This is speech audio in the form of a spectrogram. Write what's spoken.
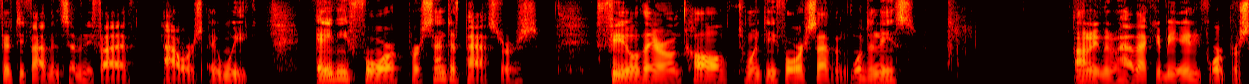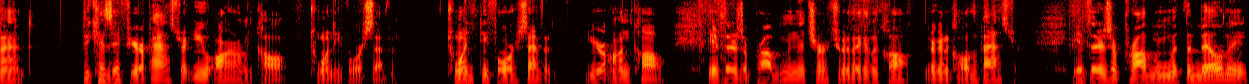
55 and 75 hours a week. 84% of pastors feel they are on call 24 7. Well, Denise, I don't even know how that could be 84%. Because if you're a pastor, you are on call 24 7. 24 7. You're on call. If there's a problem in the church, who are they going to call? They're going to call the pastor. If there's a problem with the building,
